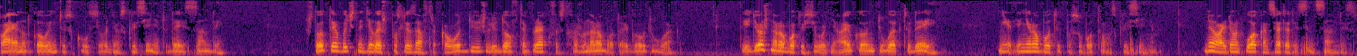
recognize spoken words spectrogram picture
Why are you not going to school? Сегодня воскресенье. Today is Sunday. Что ты обычно делаешь после завтрака? What do you usually do after breakfast? Хожу на работу. I go to work. Ты идешь на работу сегодня? Are you going to work today? Нет, я не работаю по субботам и воскресеньям. No, I don't work on Saturdays and Sundays.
